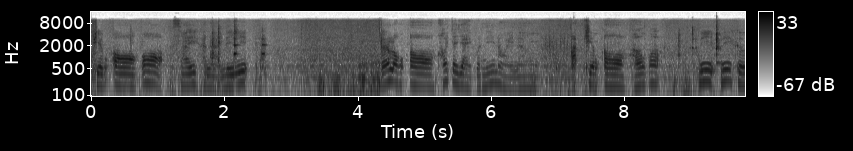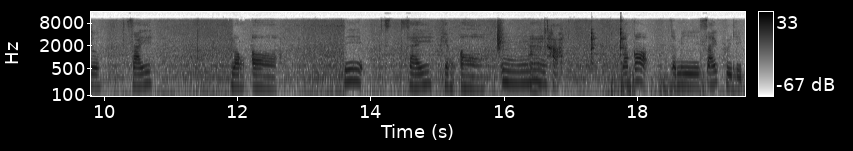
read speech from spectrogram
เพียงอก็ไซส์ขนาดนี้ แล้วลองอเขาจะใหญ่กว่านี้หน่อยนึงอะเคียงอเขาก็นี่นี่คือไซส์ลองอ นี่ไซส์เพียงออืมอ่าค่ะ แล้วก็จะมีไซส์คุยลิป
